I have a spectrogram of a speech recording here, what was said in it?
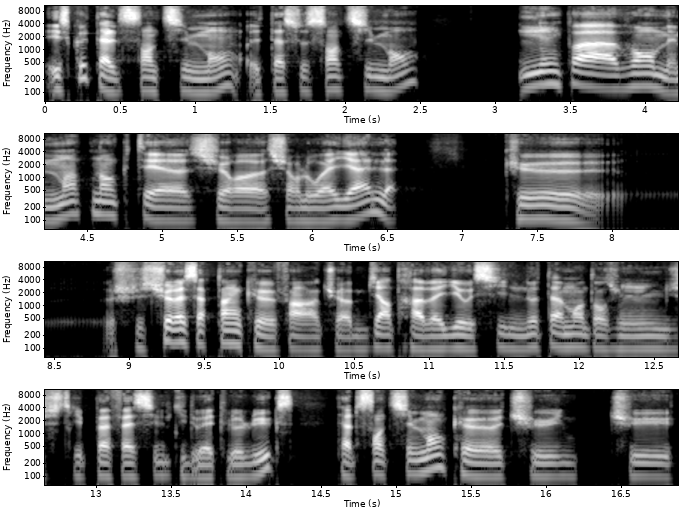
Est-ce que tu as le sentiment, tu as ce sentiment non pas avant, mais maintenant que tu es sur, euh, sur Loyal, que euh, je suis sûr et certain que tu as bien travaillé aussi, notamment dans une industrie pas facile qui doit être le luxe. Tu as le sentiment que tu, tu,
